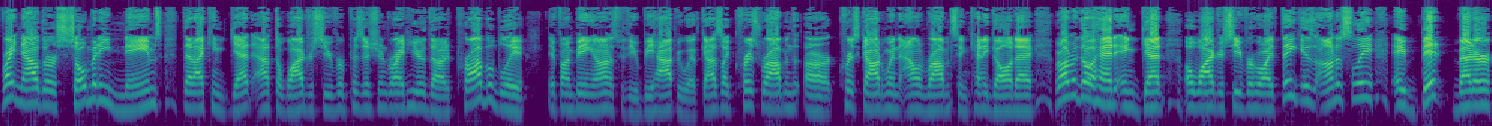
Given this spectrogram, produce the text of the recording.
right now there are so many names that I can get at the wide receiver position right here that I'd probably, if I'm being honest with you, be happy with. Guys like Chris Robin, or Chris Godwin, Allen Robinson, Kenny Golladay. But I'm gonna go ahead and get a wide receiver who I think is honestly a bit better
